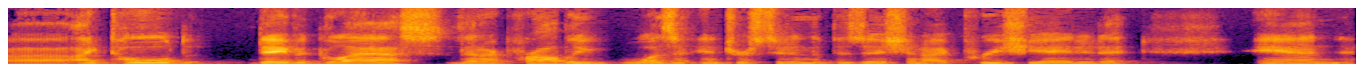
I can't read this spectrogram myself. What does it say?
uh, I told David Glass that I probably wasn't interested in the position. I appreciated it. And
